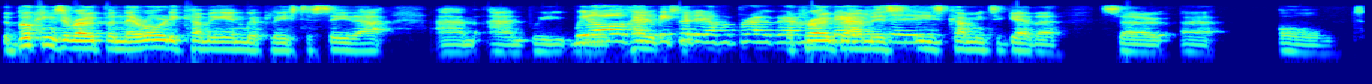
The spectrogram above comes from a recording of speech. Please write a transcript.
the bookings are open; they're already coming in. We're pleased to see that, um, and we We are going to be putting up a program. The program is soon. is coming together, so uh, all to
